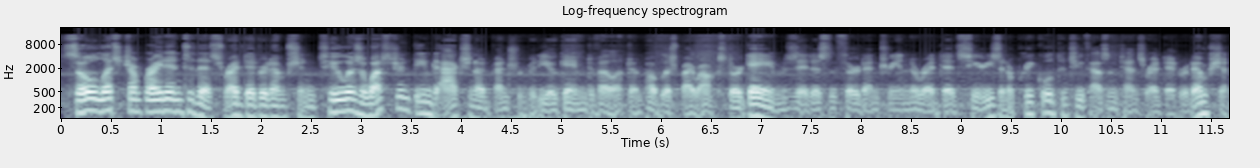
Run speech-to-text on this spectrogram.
So let's jump right into this. Red Dead Redemption 2 is a Western themed action adventure video game developed and published by Rockstar Games. It is the third entry in the Red Dead series and a prequel to 2010's Red Dead Redemption.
